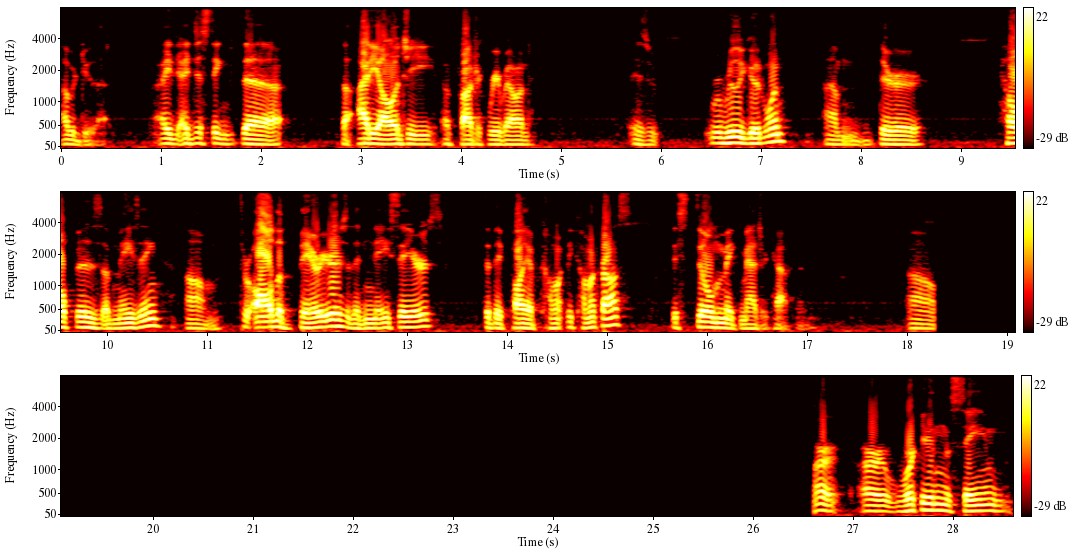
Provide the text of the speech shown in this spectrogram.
I would do that. I, I just think the the ideology of Project Rebound is a really good one. Um, their help is amazing. Um, through all the barriers and the naysayers that they probably have come, they come across, they still make magic happen. Are, are working in the same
